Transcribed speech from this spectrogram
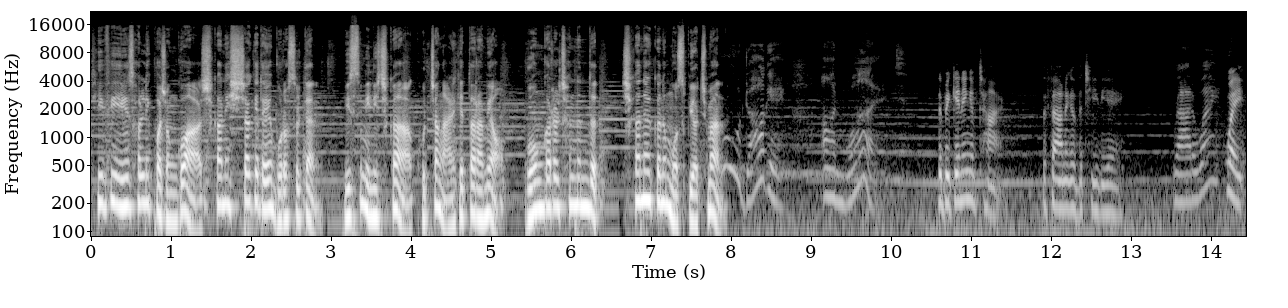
TV의 설립 과정과 시간의 시작에 대해 물었을 땐 미스 미니츠가 곧장 알겠다라며 무언가를 찾는 듯 시간을 끄는 모습이었지만? The beginning of time, the founding of the TVA. Right away. Wait,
